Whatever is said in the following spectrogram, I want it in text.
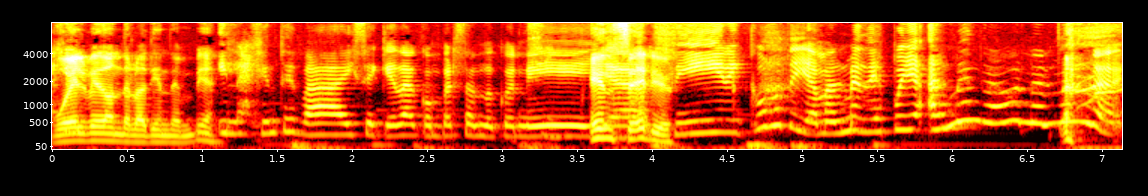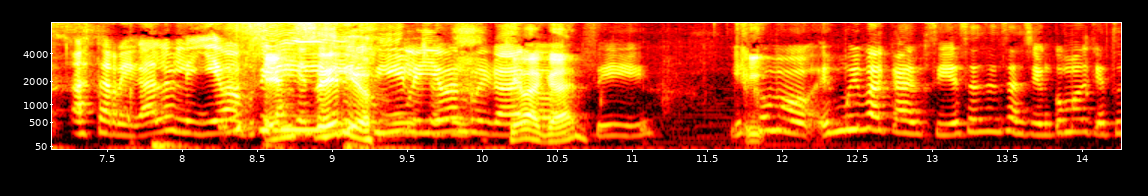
vuelve gente- donde lo atienden bien. Y la gente va y se queda conversando con Sí. ella. ¿En serio? Sí, ¿y ¿cómo te llama Almendra? Y después ya, Almendra, hola, Almendra. Hasta regalos le llevan. Sí, la ¿En gente serio? Sí, le llevan regalos. Qué bacán. Sí. Y es Y- como, es muy bacán, sí, esa sensación como de que tú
